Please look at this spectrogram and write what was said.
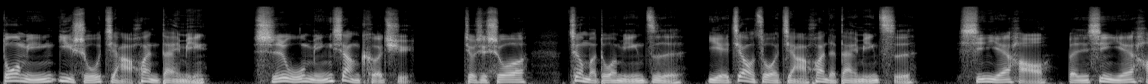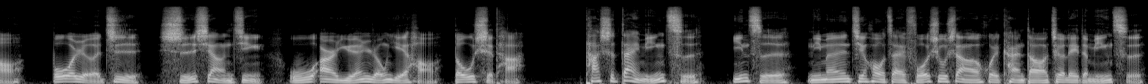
多名亦属假幻代名。实无名相可取，就是说，这么多名字也叫做假幻的代名词。心也好，本性也好，般若智、实相境、无二圆融也好，都是它。它是代名词，因此你们今后在佛书上会看到这类的名词。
